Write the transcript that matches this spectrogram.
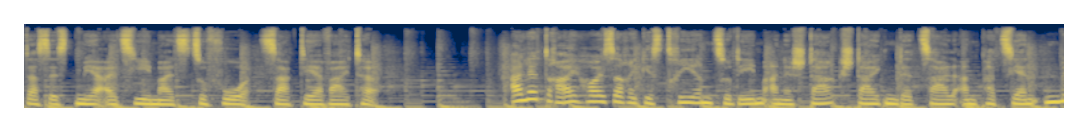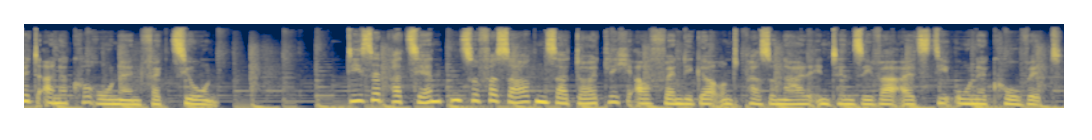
Das ist mehr als jemals zuvor, sagte er weiter. Alle drei Häuser registrieren zudem eine stark steigende Zahl an Patienten mit einer Corona-Infektion. Diese Patienten zu versorgen sei deutlich aufwendiger und personalintensiver als die ohne Covid.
